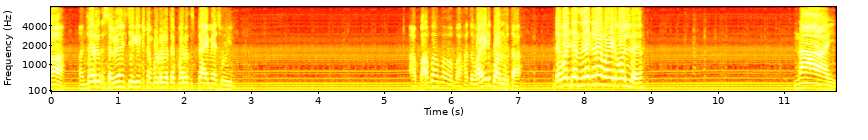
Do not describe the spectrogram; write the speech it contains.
हा आणि जर सगळ्यांची एक एक स्टंप उडवला तर परत टाइम मॅच होईल. बाबा बाबा बाबा हा तो वाईट बॉल होता. डबल चान्स आहे का नाही वाईट बॉल नाही.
